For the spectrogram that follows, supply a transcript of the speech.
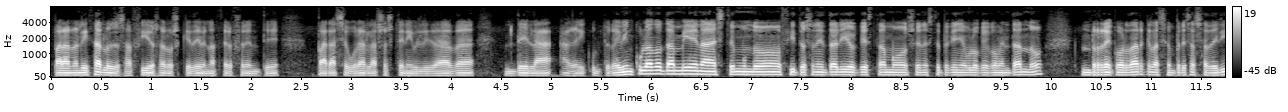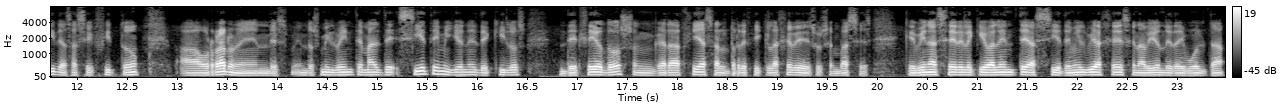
para analizar los desafíos a los que deben hacer frente para asegurar la sostenibilidad de la agricultura. Y vinculado también a este mundo fitosanitario que estamos en este pequeño bloque comentando, recordar que las empresas adheridas a SIGFITO ahorraron en, en 2020 más de 7 millones de kilos de CO2 gracias al reciclaje de sus envases, que viene a ser el equivalente a 7.000 viajes en avión de ida y vuelta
